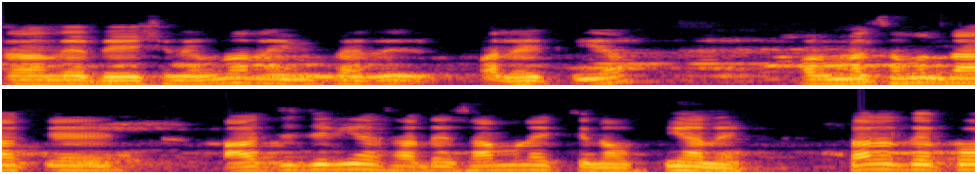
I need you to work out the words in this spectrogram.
ਤਰ੍ਹਾਂ ਦੇ ਦੇਸ਼ ਨੇ, ਉਹਨਾਂ ਲਈ ਵੀ ਫਾਇਦੇ ਭਲੇ ਚ ਹੀ ਆ। ਔਰ ਮੈਂ ਸਮਝਦਾ ਕਿ ਅੱਜ ਜਿਹੜੀਆਂ ਸਾਡੇ ਸਾਹਮਣੇ ਚੁਣੌਤੀਆਂ ਨੇ ਕੱਲ੍ਹ ਦੇਖੋ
